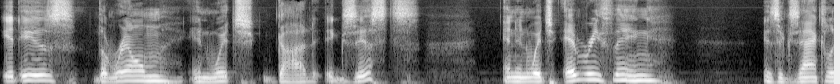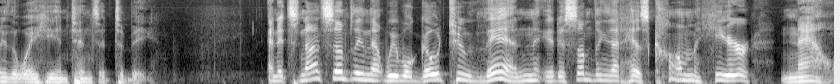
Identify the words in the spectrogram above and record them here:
it is the realm in which God exists and in which everything is exactly the way He intends it to be. And it's not something that we will go to then, it is something that has come here now.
